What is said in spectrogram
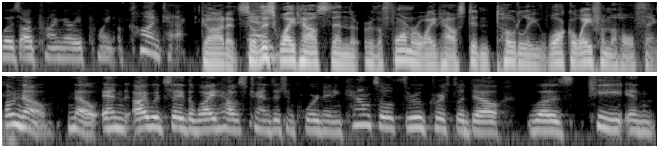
was our primary point of contact. Got it. So and, this White House then, or the former White House, didn't totally walk away from the whole thing. Oh no, no. And I would say the White House Transition Coordinating Council through Chris Liddell was key in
